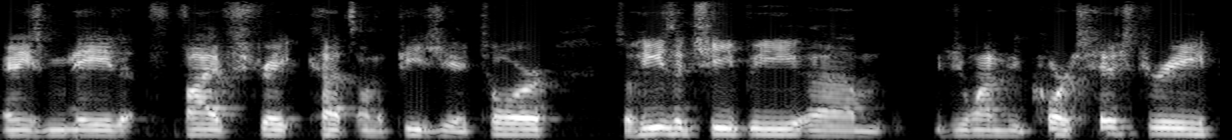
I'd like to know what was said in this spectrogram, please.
and he's made five straight cuts on the PGA Tour. So he's a cheapie. Um, if you want to do course history,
